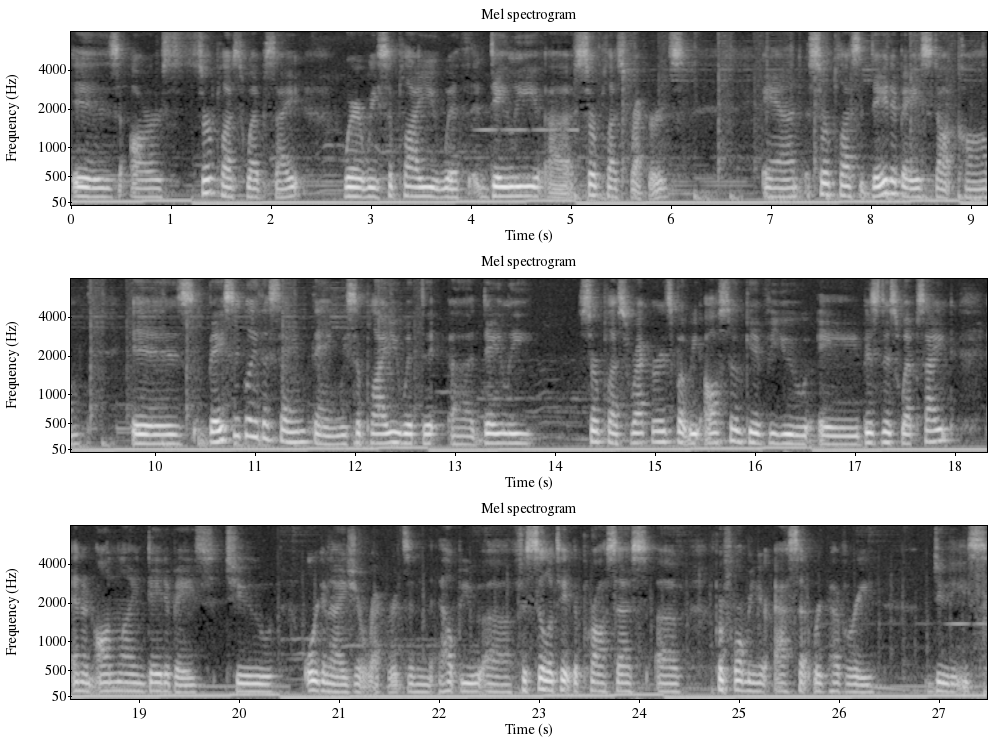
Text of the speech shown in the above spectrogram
is our surplus website where we supply you with daily uh, surplus records. And surplusdatabase.com is basically the same thing. We supply you with the, uh, daily surplus records, but we also give you a business website and an online database to organize your records and help you uh, facilitate the process of performing your asset recovery duties.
